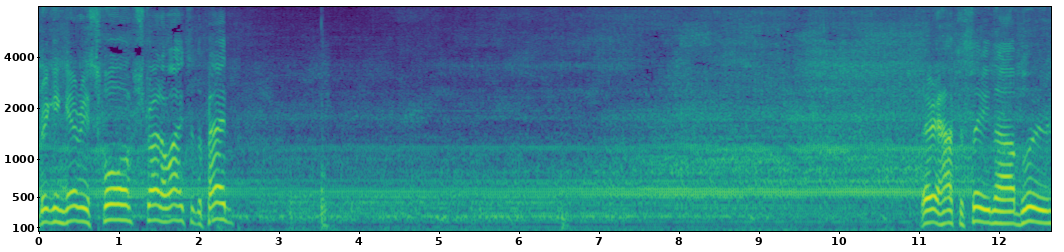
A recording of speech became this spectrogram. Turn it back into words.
Bringing Ares 4 straight away to the pad. Very hard to see in uh, blue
